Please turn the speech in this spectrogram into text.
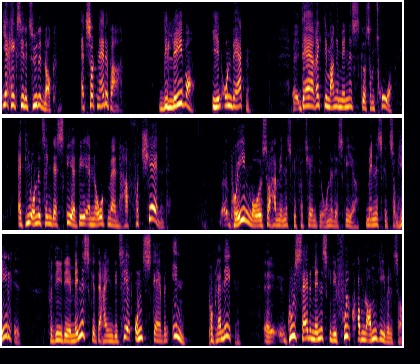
Jeg kan ikke sige det tydeligt nok, at sådan er det bare. Vi lever i en ond verden. Der er rigtig mange mennesker, som tror, at de onde ting, der sker, det er noget, man har fortjent. På en måde så har mennesket fortjent det onde, der sker. Mennesket som helhed. Fordi det er mennesket, der har inviteret ondskaben ind på planeten. Øh, Gud satte mennesket i fuldkommende omgivelser.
